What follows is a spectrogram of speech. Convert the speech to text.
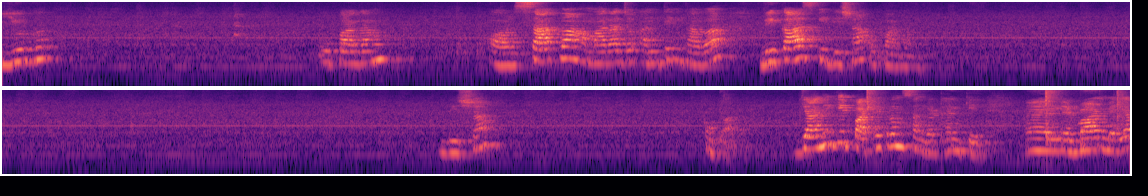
युग, उपागम और सातवां हमारा जो अंतिम था वह विकास की दिशा उपागम। दिशा यानी कि पाठ्यक्रम संगठन के निर्माण में या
